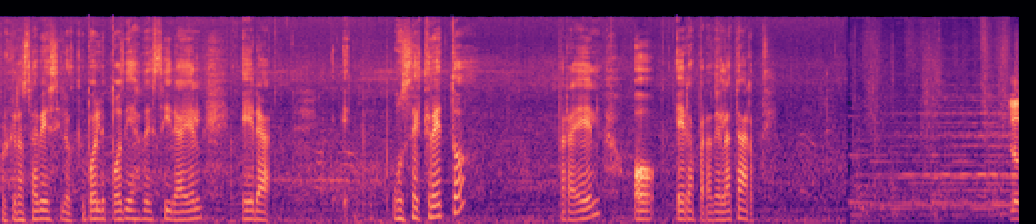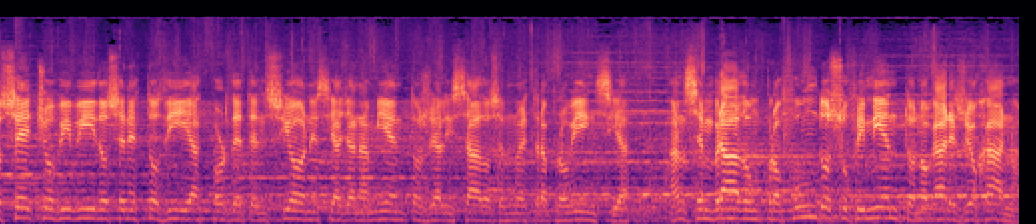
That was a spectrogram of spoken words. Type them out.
porque no sabías si lo que vos le podías decir a él era eh, un secreto para él o era para delatarte. Los hechos vividos en estos días por detenciones y allanamientos realizados en nuestra provincia han sembrado un profundo sufrimiento en hogares riojanos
